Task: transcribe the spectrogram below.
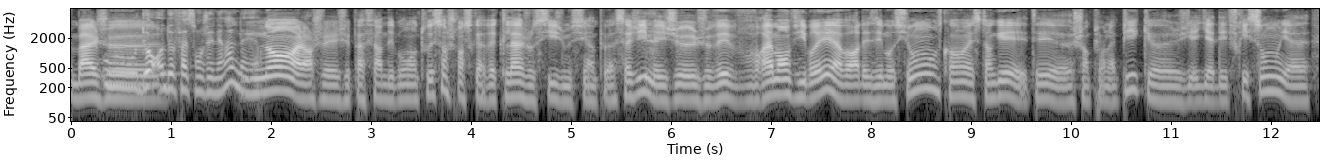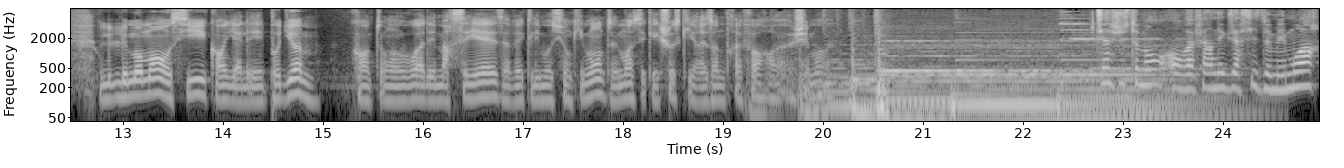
Bah, je... Ou de, de façon générale d'ailleurs Non, alors je vais, je vais pas faire des bons dans tous les sens. Je pense qu'avec l'âge aussi, je me suis un peu assagi, mais je, je vais vraiment vibrer, avoir des émotions. Quand Estanguet était euh, champion olympique, euh, il y a des frissons. Il y a le, le moment aussi quand il y a les podiums. Quand on voit des Marseillaises avec l'émotion qui monte, moi c'est quelque chose qui résonne très fort euh, chez moi. Tiens, justement, on va faire un exercice de mémoire.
